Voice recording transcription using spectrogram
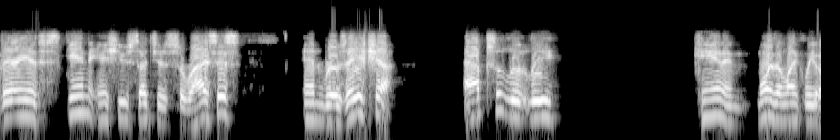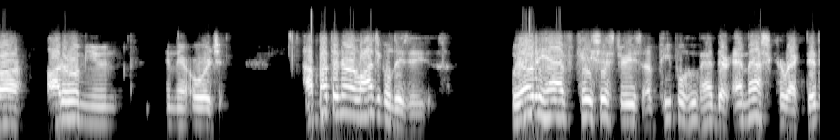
various skin issues such as psoriasis and rosacea? Absolutely can and more than likely are autoimmune in their origin. How about the neurological diseases? We already have case histories of people who've had their MS corrected.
